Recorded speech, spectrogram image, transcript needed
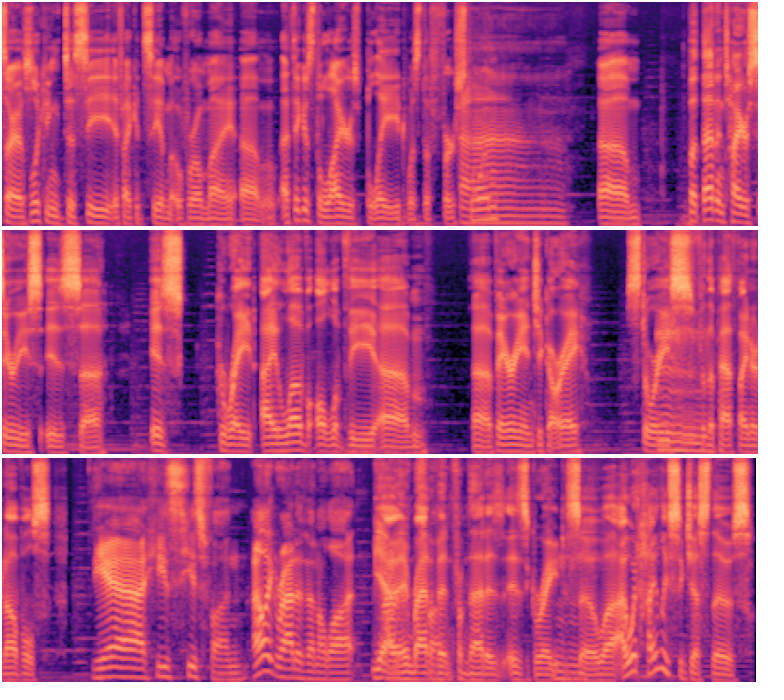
sorry, I was looking to see if I could see them over on my. Um, I think it's the Liar's Blade was the first one. Uh, Um, but that entire series is uh, is great. I love all of the um, uh, Varian Jeggare stories Mm. for the Pathfinder novels. yeah, he's he's fun. I like Radovan a lot. Yeah, and Radovan fun. from that is is great. Mhm. So uh, I would highly suggest those.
